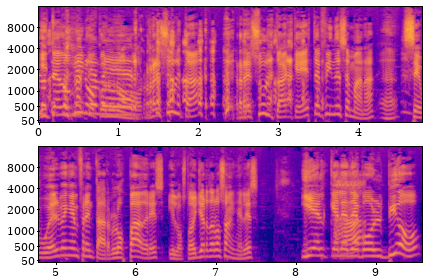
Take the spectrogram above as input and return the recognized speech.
y te domino con un ojo. Resulta, resulta que este fin de semana se vuelven a enfrentar los padres y los Dodgers de Los Ángeles y el que le Ajá. devolvió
